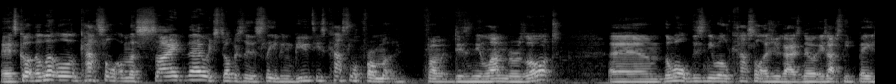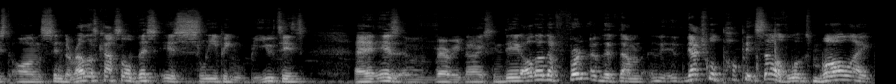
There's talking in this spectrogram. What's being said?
It's got the little castle on the side there, which is obviously the Sleeping Beauty's castle from from Disneyland Resort. Um, the Walt Disney World Castle, as you guys know, is actually based on Cinderella's castle. This is Sleeping Beauty's. Uh, it is very nice indeed. Although the front of the damn, the actual pop itself looks more like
